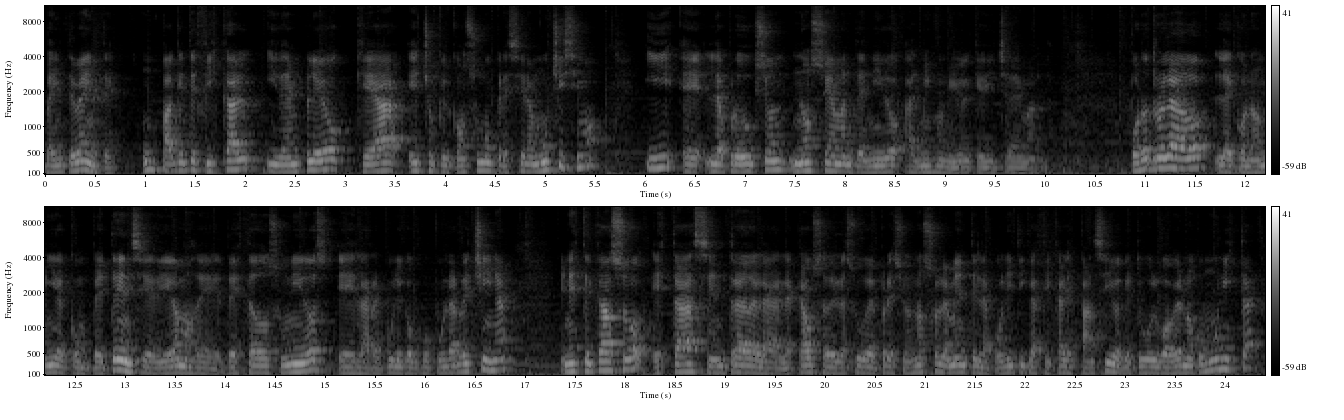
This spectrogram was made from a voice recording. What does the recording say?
2020. Un paquete fiscal y de empleo que ha hecho que el consumo creciera muchísimo y eh, la producción no se ha mantenido al mismo nivel que dicha demanda. Por otro lado, la economía competencia, digamos, de, Estados Unidos es la República Popular de China. En este caso está centrada la, la, causa de la suba de precios no solamente en la política fiscal expansiva que tuvo el gobierno comunista,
